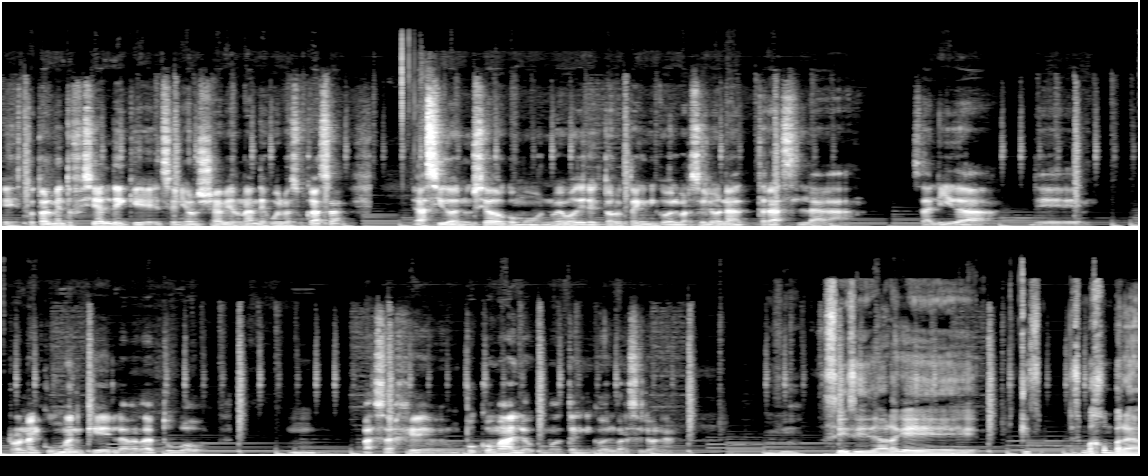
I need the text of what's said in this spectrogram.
es, es, totalmente oficial de que el señor Xavi Hernández vuelve a su casa. Ha sido anunciado como nuevo director técnico del Barcelona tras la salida de Ronald Koeman, que la verdad tuvo un pasaje un poco malo como técnico del Barcelona. Sí, sí, la verdad que, que es, es, un bajón para,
